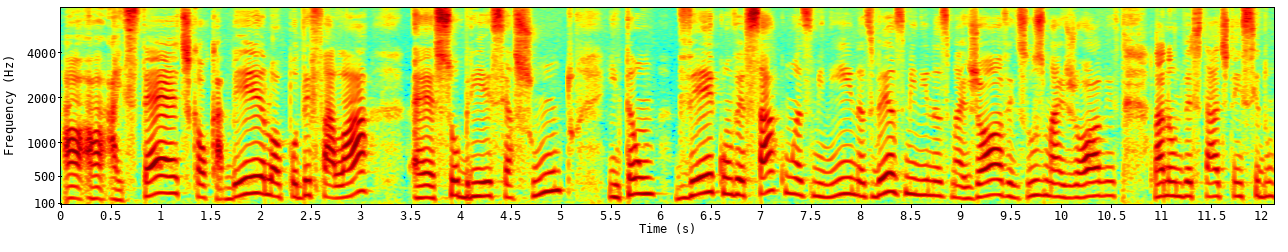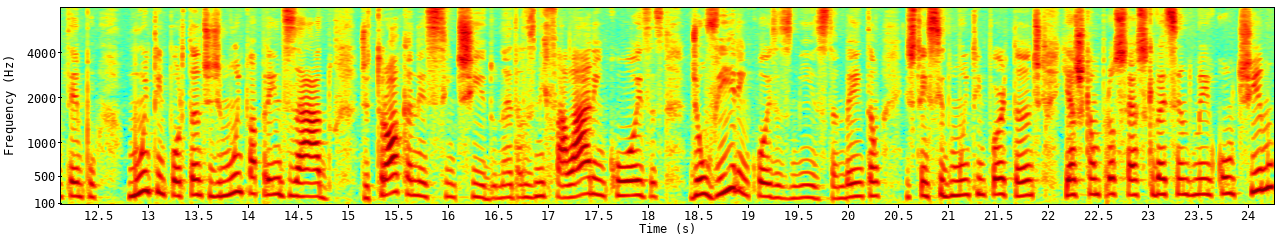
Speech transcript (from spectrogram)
à estética, ao cabelo, ao poder falar é, sobre esse assunto. Então, ver, conversar com as meninas, ver as meninas mais jovens, os mais jovens. Lá na universidade tem sido um tempo muito importante de muito aprendizado, de troca nesse sentido, né? Delas me falarem coisas, de ouvirem coisas minhas também. Então, isso tem sido muito importante e acho que é um processo que vai sendo meio contínuo,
